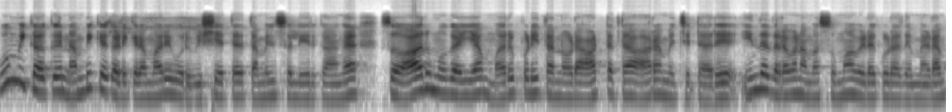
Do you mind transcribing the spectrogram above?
பூமிகாவுக்கு நம்பிக்கை கிடைக்கிற மாதிரி ஒரு விஷயத்த தமிழ் சொல்லியிருக்காங்க. ஸோ ஆறுமுக ஐயா மறுபடி தன்னோட ஆட்டத்தை ஆரம்பிச்சிட்டாரு. இந்த தடவை நம்ம சும்மா விடக்கூடாது மேடம்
